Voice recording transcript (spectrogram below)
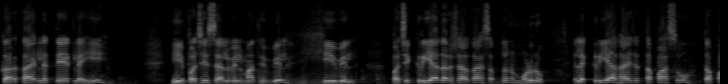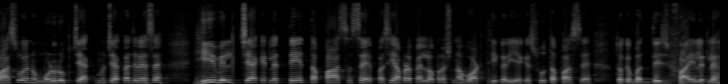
કરતા એટલે તે એટલે હી. હી પછી સેલવિલમાંથી વિલ, હી વિલ. પછી ક્રિયા દર્શાવતા શબ્દનું મૂળરૂપ. એટલે ક્રિયા થાય છે તપાસવું. તપાસવું એનું મૂળરૂપ ચેકનું ચેક જ રહેશે. હી વિલ ચેક એટલે તે તપાસશે. પછી આપણે પહેલો પ્રશ્ન વોટથી કરીએ કે શું તપાસશે? તો કે બધી જ ફાઇલ એટલે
